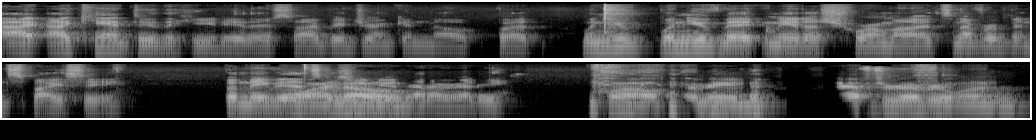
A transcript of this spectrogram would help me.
I, I can't do the heat either, so I'd be drinking milk. But when you when you've made a shawarma, it's never been spicy. But maybe that's well, because you knew that already. Well, I mean, after everyone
